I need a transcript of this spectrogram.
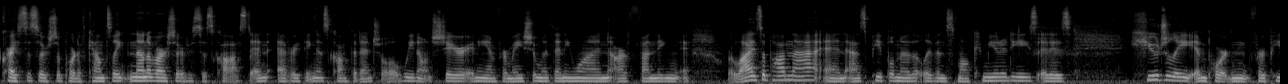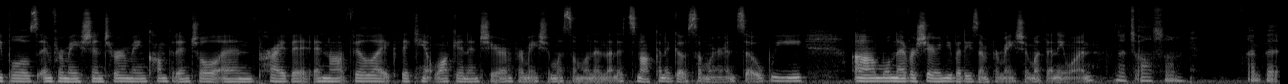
crisis or supportive counseling. None of our services cost, and everything is confidential. We don't share any information with anyone. Our funding relies upon that. And as people know that live in small communities, it is hugely important for people's information to remain confidential and private and not feel like they can't walk in and share information with someone and that it's not going to go somewhere. And so we um, will never share anybody's information with anyone. That's awesome. I bet.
